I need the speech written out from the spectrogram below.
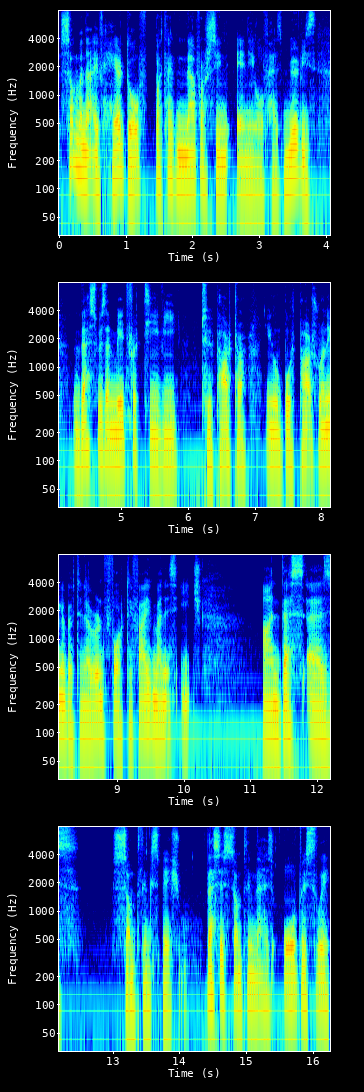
someone that I've heard of, but I've never seen any of his movies. This was a made for TV two parter, you know, both parts running about an hour and 45 minutes each. And this is something special. This is something that has obviously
